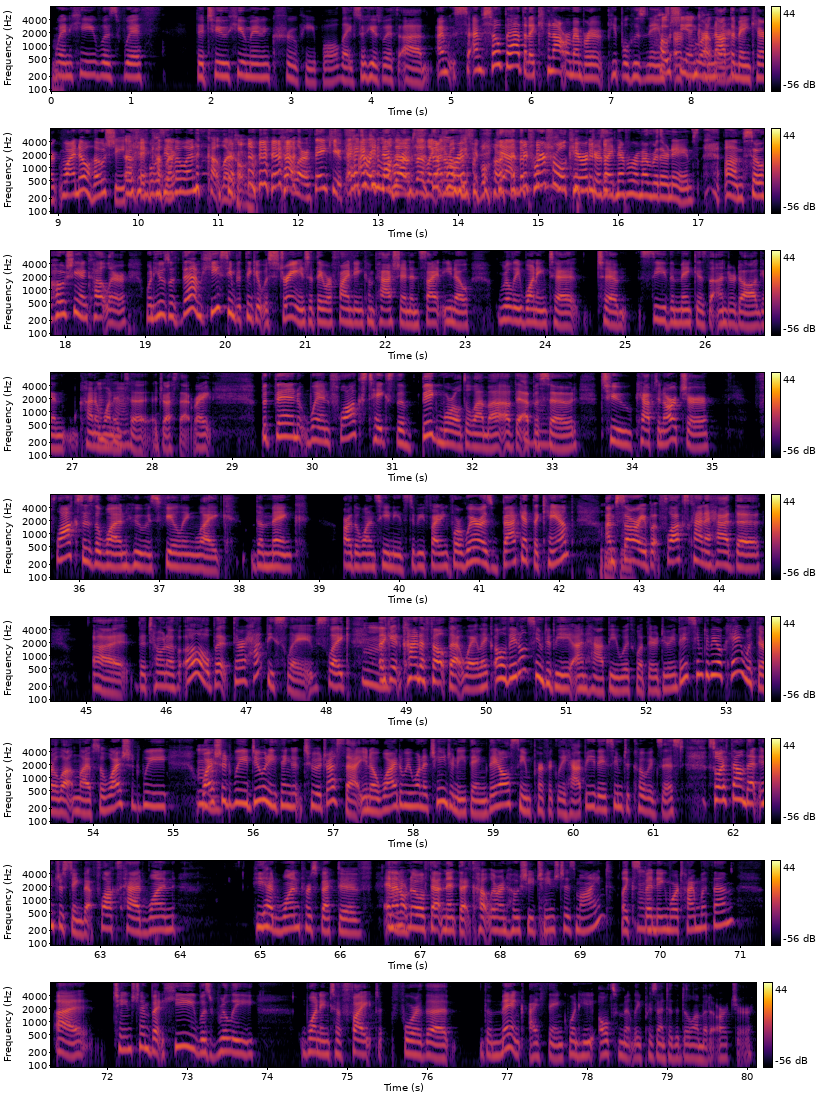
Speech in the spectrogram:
when he was with the two human crew people. Like, so he was with. Um, I'm I'm so bad that I cannot remember people whose names Hoshi are, and who are not the main character. Well, I know Hoshi. Okay, what was the other one? Cutler. Cutler. Cutler. Thank you. I had to write could them all down, so I was like, the I don't know who these people are. Yeah, the peripheral characters, I never remember their names. Um, so Hoshi and Cutler, when he was with them, he seemed to think it was strange that they were finding compassion and side, you know, really wanting to to see the Menk as the underdog and kind of wanted to address that, right? But then when Phlox takes the big moral dilemma of the mm-hmm. episode to Captain Archer, Phlox is the one who is feeling like the Menk are the ones he needs to be fighting for. Whereas back at the camp, I'm mm-hmm. sorry, but Phlox kind of had the uh the tone of oh but they're happy slaves. Like hmm. like it kind of felt that way. Like oh they don't seem to be unhappy with what they're doing. They seem to be okay with their lot in life. So why should we why mm. should we do anything to address that? You know why do we want to change anything? They all seem perfectly happy. They seem to coexist. So i found that interesting that Phlox had one he had one perspective and i mm. don't know if that meant that cutler and hoshi changed his mind like mm. spending more time with them uh changed him but he was really wanting to fight for the the Menk, I think, when he ultimately presented the dilemma to Archer.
